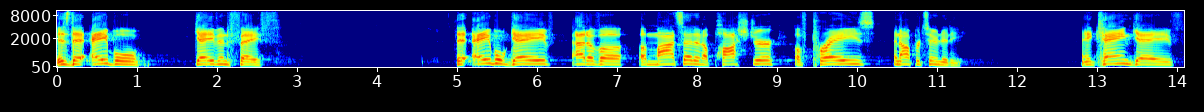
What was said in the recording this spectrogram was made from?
is that Abel gave in faith. That Abel gave out of a, a mindset and a posture of praise and opportunity. And Cain gave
